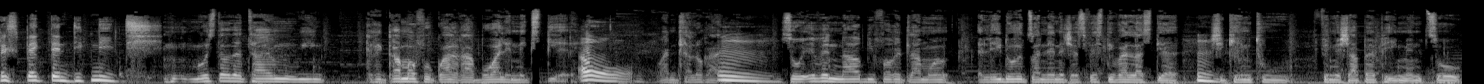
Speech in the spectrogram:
respect and dignity. Most of the time we re ka mafoko a ra boa le next year. Oh. Wa ntlhaloganya. Mm. So even now before re tla mo lady o tswang le NHS festival last year mm. she came to finish up her payment. So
